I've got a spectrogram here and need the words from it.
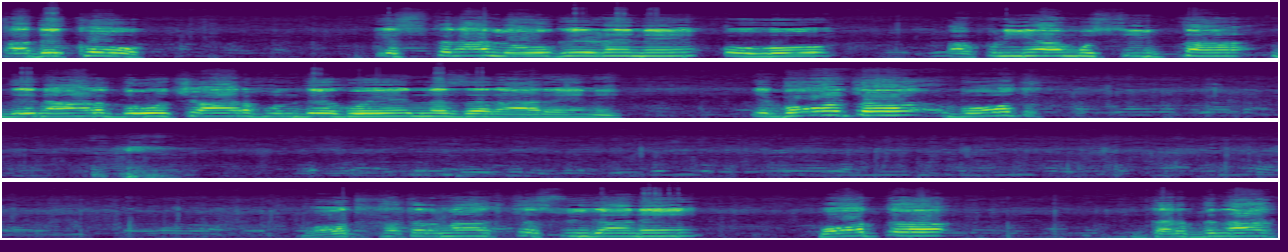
ਤਾਂ ਦੇਖੋ ਇਸ ਤਰ੍ਹਾਂ ਲੋਕ ਜਿਹੜੇ ਨੇ ਉਹ ਆਪਣੀਆਂ ਮੁਸੀਬਤਾਂ ਦੇ ਨਾਲ ਦੋ ਚਾਰ ਹੁੰਦੇ ਹੋਏ ਨਜ਼ਰ ਆ ਰਹੇ ਨੇ। ਇਹ ਬਹੁਤ ਬਹੁਤ ਬਹੁਤ ਖਤਰਨਾਕ ਤਸਵੀਰਾਂ ਨੇ, ਬਹੁਤ ਦਰਦਨਾਕ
